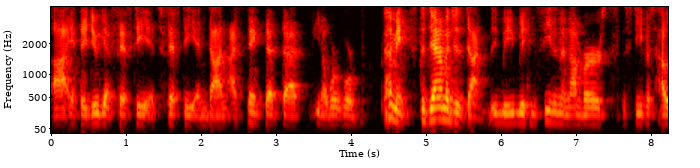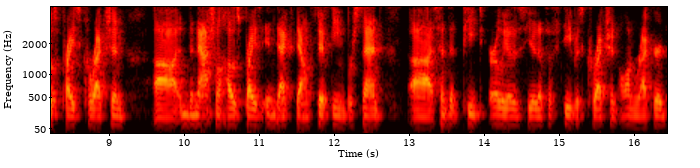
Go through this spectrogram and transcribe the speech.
Uh, if they do get 50, it's 50 and done. I think that that you know we're, we're I mean the damage is done. We, we can see it in the numbers. The steepest house price correction, uh, the national house price index down 15 percent. Uh, since it peaked earlier this year. That's the steepest correction on record,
